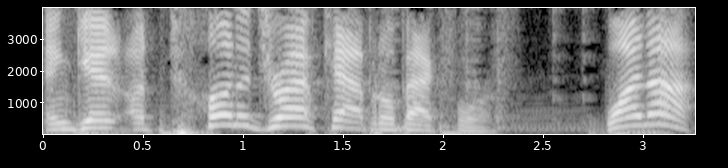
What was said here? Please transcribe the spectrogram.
and get a ton of draft capital back for him. Why not?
